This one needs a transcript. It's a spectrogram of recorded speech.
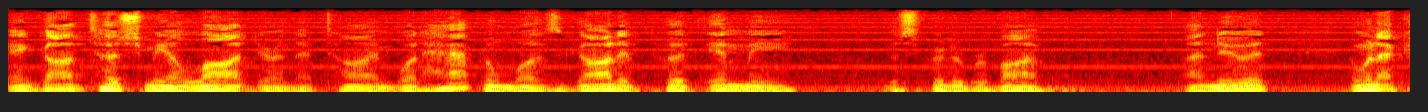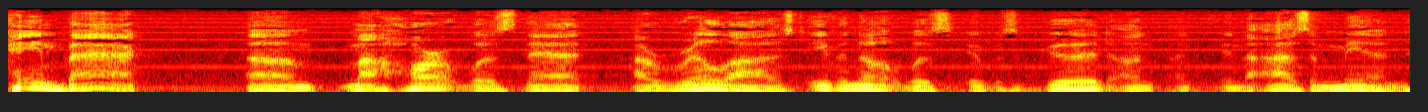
And God touched me a lot during that time. What happened was God had put in me the spirit of revival. I knew it. And when I came back, um, my heart was that I realized, even though it was it was good on, in the eyes of men,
